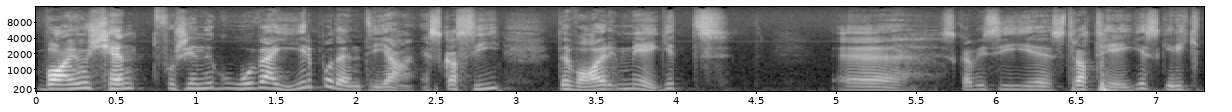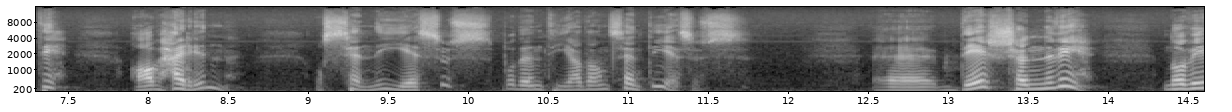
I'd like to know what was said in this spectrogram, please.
var jo kjent for sine gode veier på den tida. Jeg skal si Det var meget eh, skal vi si, strategisk riktig av Herren å sende Jesus på den tida da han sendte Jesus. Eh, det skjønner vi når vi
